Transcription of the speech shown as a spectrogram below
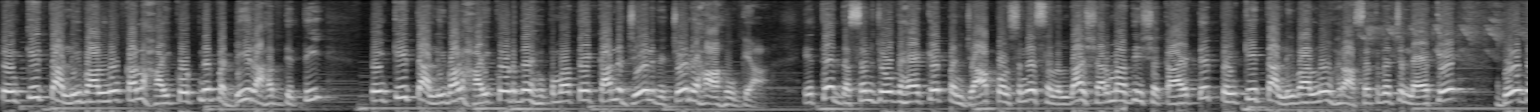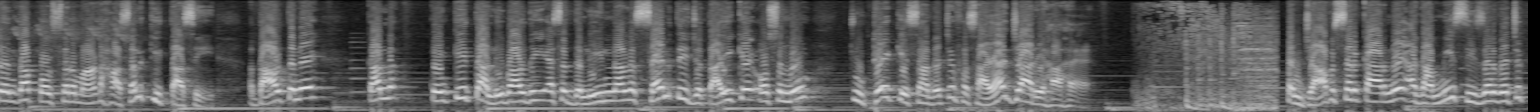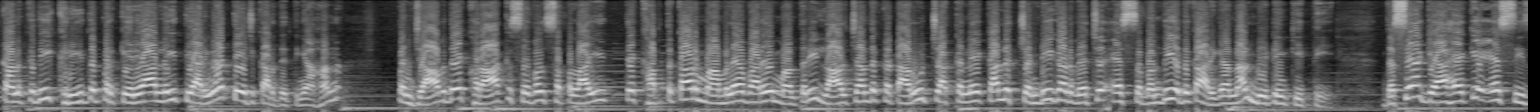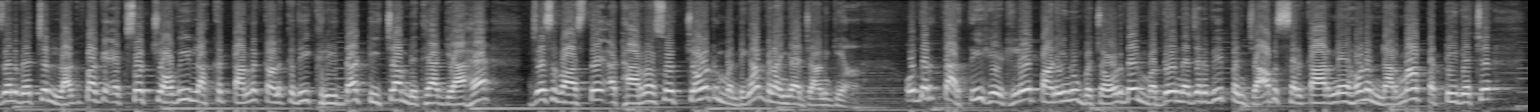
ਪਿੰਕੀ ਧਾਲੀਵਾਲ ਨੂੰ ਕੱਲ ਹਾਈ ਕੋਰਟ ਨੇ ਵੱਡੀ ਰਾਹਤ ਦਿੱਤੀ। ਪਿੰਕੀ ਧਾਲੀਵਾਲ ਹਾਈ ਕੋਰਟ ਦੇ ਹੁਕਮਾਂ ਤੇ ਕੱਲ ਜੇਲ੍ਹ ਵਿੱਚੋਂ ਰਿਹਾ ਹੋ ਗਿਆ। ਇੱਥੇ ਦੱਸਣਯੋਗ ਹੈ ਕਿ ਪੰਜਾਬ ਪੁਲਿਸ ਨੇ ਸਨੰਦਾ ਸ਼ਰਮਾ ਦੀ ਸ਼ਿਕਾਇਤ ਤੇ ਪਿੰਕੀ ਧਾਲੀਵਾਲ ਨੂੰ ਹਿਰਾਸਤ ਵਿੱਚ ਲੈ ਕੇ 2 ਦਿਨ ਦਾ ਪੁਲਿਸ ਰਿਮਾਂਡ ਹਾਸਲ ਕੀਤਾ ਸੀ। ਅਦਾਲਤ ਨੇ ਕੱਲ ਪਿੰਕੀ ਧਾਲੀਵਾਲ ਦੀ ਇਸ ਦਲੀਲ ਨਾਲ ਸਹਿਮਤੀ ਜਤਾਈ ਕਿ ਉਸ ਨੂੰ ਝੂਠੇ ਕੇਸਾਂ ਵਿੱਚ ਫਸਾਇਆ ਜਾ ਰਿਹਾ ਹੈ। ਪੰਜਾਬ ਸਰਕਾਰ ਨੇ ਆਗਾਮੀ ਸੀਜ਼ਨ ਵਿੱਚ ਕਣਕ ਦੀ ਖਰੀਦ ਪ੍ਰਕਿਰਿਆ ਲਈ ਤਿਆਰੀਆਂ ਤੇਜ਼ ਕਰ ਦਿੱਤੀਆਂ ਹਨ। ਪੰਜਾਬ ਦੇ ਖੁਰਾਕ, ਸਿਵਲ ਸਪਲਾਈ ਤੇ ਖਪਤਕਾਰ ਮਾਮਲਿਆਂ ਬਾਰੇ ਮੰਤਰੀ ਲਾਲਚੰਦ ਕਟਾਰੂ ਚੱਕ ਨੇ ਕੱਲ ਚੰਡੀਗੜ੍ਹ ਵਿੱਚ ਇਸ ਸੰਬੰਧੀ ਅਧਿਕਾਰੀਆਂ ਨਾਲ ਮੀਟਿੰਗ ਕੀਤੀ। ਦੱਸਿਆ ਗਿਆ ਹੈ ਕਿ ਇਸ ਸੀਜ਼ਨ ਵਿੱਚ ਲਗਭਗ 124 ਲੱਖ ਟਨ ਕਣਕ ਦੀ ਖਰੀਦ ਦਾ ਟੀਚਾ ਮਿਥਿਆ ਗਿਆ ਹੈ, ਜਿਸ ਵਾਸਤੇ 1864 ਮੰਡੀਆਂ ਬਣਾਈਆਂ ਜਾਣਗੀਆਂ। ਉਧਰ ਧਰਤੀ ਹੇਠਲੇ ਪਾਣੀ ਨੂੰ ਬਚਾਉਣ ਦੇ ਮੱਦੇਨਜ਼ਰ ਵੀ ਪੰਜਾਬ ਸਰਕਾਰ ਨੇ ਹੁਣ ਨਰਮਾ ਪੱਟੀ ਵਿੱਚ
